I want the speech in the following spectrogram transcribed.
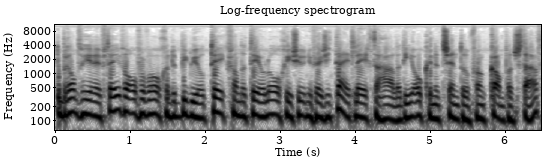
De brandweer heeft even overwogen de bibliotheek van de Theologische Universiteit leeg te halen die ook in het centrum van Kampen staat.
